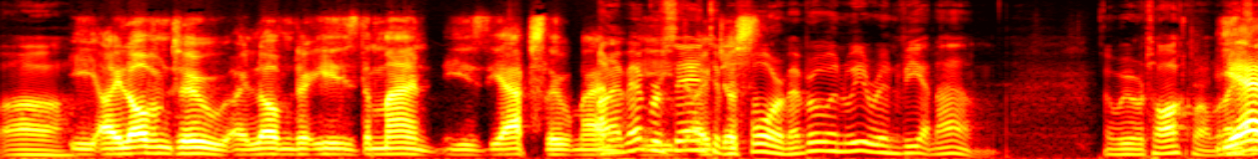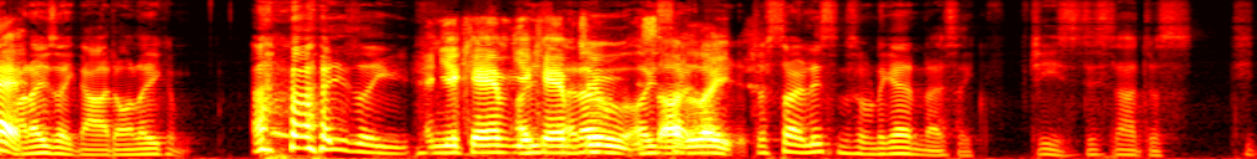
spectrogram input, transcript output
Oh. He, I love him too. I love him too. He's the man. He's the absolute man. And I remember He- saying I to just- before. Remember when we were in Vietnam and we were talking about him? And Yeah. I was, and I was like, "Nah, I don't like him." He's like, And you came, you I- came I know, too. I started, light. I just started listening to him again, and I was like, "Jeez, this lad just he,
